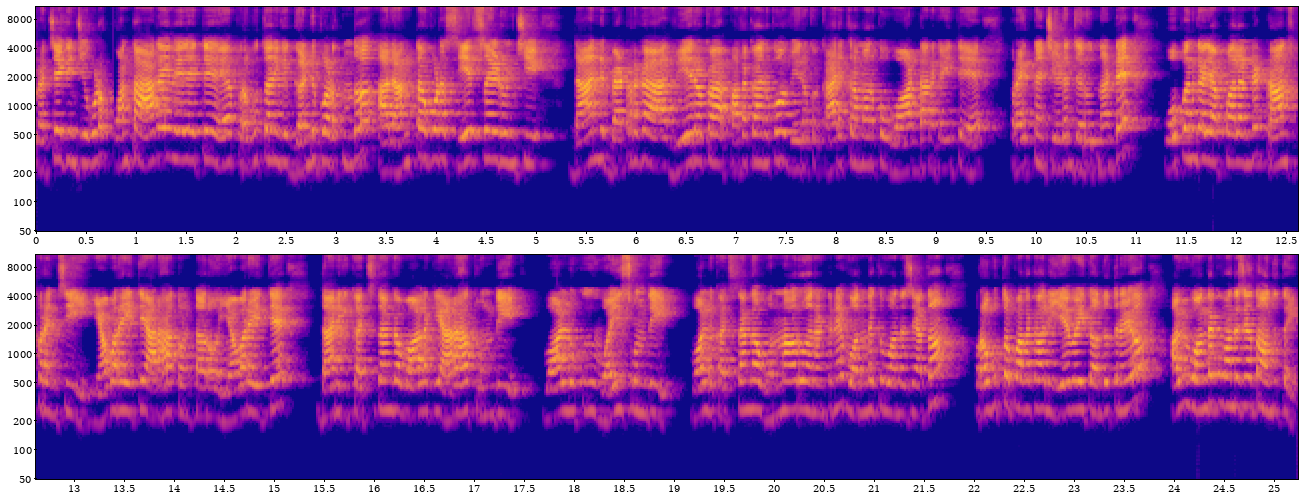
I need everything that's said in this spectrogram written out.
ప్రత్యేకించి కూడా కొంత ఆదాయం ఏదైతే ప్రభుత్వానికి గండి పడుతుందో అదంతా కూడా సేఫ్ సైడ్ ఉంచి దాన్ని బెటర్గా వేరొక పథకానికో వేరొక కార్యక్రమానికో వాడడానికైతే ప్రయత్నం చేయడం జరుగుతుంది. అంటే ఓపెన్గా చెప్పాలంటే ట్రాన్స్పరెన్సీ ఎవరైతే అర్హత ఉంటారో ఎవరైతే దానికి ఖచ్చితంగా వాళ్ళకి అర్హత ఉంది వాళ్ళకు వయసు ఉంది వాళ్ళు ఖచ్చితంగా ఉన్నారు అని అంటేనే వందకి వంద శాతం ప్రభుత్వ పథకాలు ఏవైతే అందుతున్నాయో అవి వందకి వంద శాతం అందుతాయి.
